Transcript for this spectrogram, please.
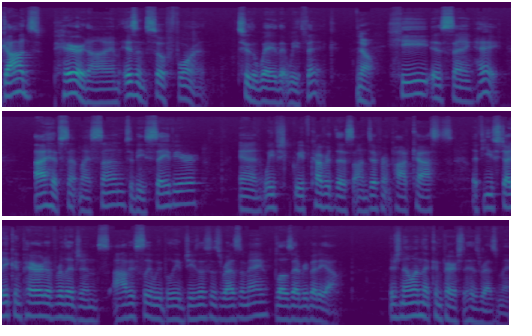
god's paradigm isn't so foreign to the way that we think No. he is saying hey i have sent my son to be savior and we've we've covered this on different podcasts. If you study comparative religions obviously we believe jesus' resume blows everybody out. There's no one that compares to his resume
